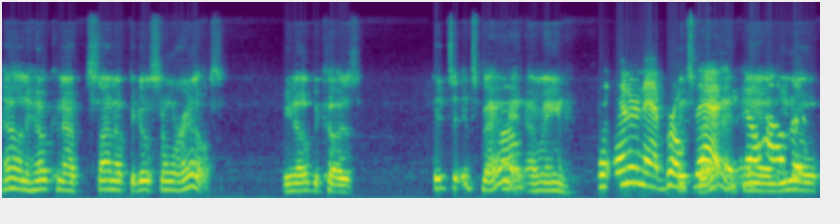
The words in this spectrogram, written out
How in the hell can I sign up to go somewhere else? You know, because it's it's bad. I mean, the internet broke that. Bad. You know and, you know, the,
